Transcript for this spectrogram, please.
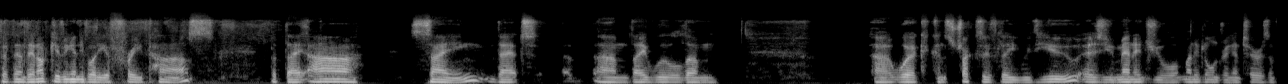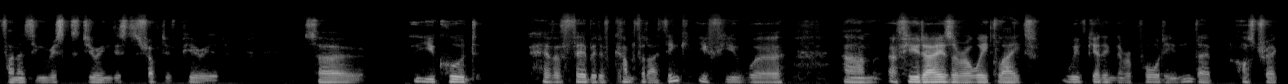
but they're not giving anybody a free pass, but they are saying that um, they will um, uh, work constructively with you as you manage your money laundering and terrorism financing risks during this disruptive period. So you could have a fair bit of comfort, I think, if you were um, a few days or a week late with getting the report in, that Austrac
